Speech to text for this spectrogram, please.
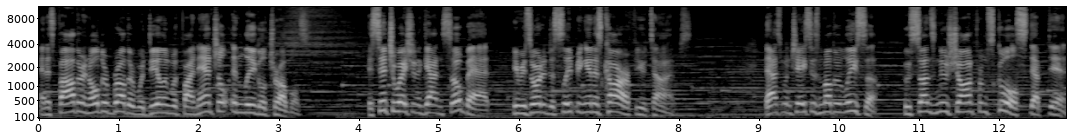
and his father and older brother were dealing with financial and legal troubles. His situation had gotten so bad, he resorted to sleeping in his car a few times. That's when Chase's mother, Lisa, whose sons knew Shawn from school, stepped in.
